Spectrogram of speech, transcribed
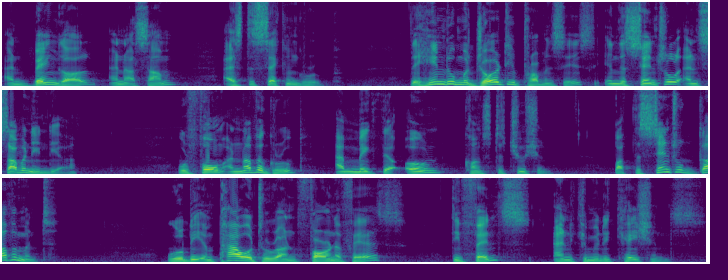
and Bengal and Assam as the second group. The Hindu majority provinces in the central and southern India will form another group and make their own constitution. But the central government will be empowered to run foreign affairs, defense, and communications,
